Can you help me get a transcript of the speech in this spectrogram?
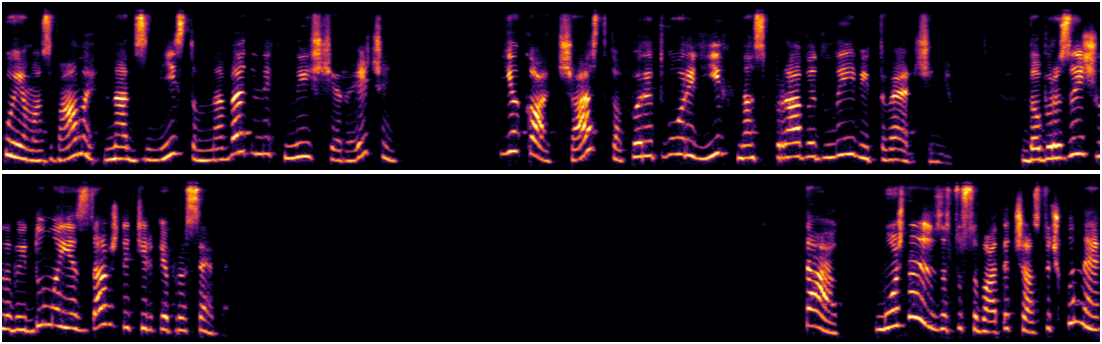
Поміркуємо з вами над змістом наведених нижче речень, яка частка перетворить їх на справедливі твердження. Доброзичливий думає завжди тільки про себе. Так, можна застосувати часточку не.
